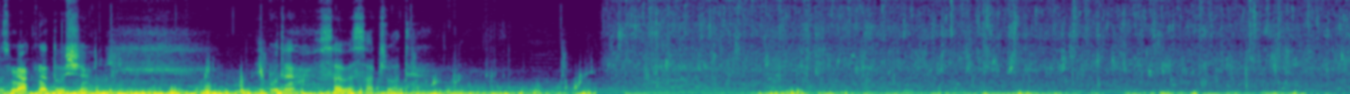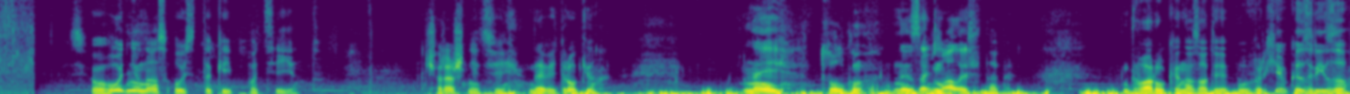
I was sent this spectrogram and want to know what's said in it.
зм'якне дужче. І буде все висаджувати. Сьогодні в нас ось такий пацієнт. Ці 9 років. Неї толком не займались. Так. Два роки назад я був верхівки зрізав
